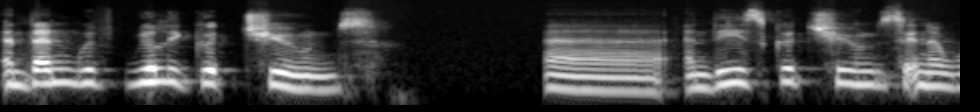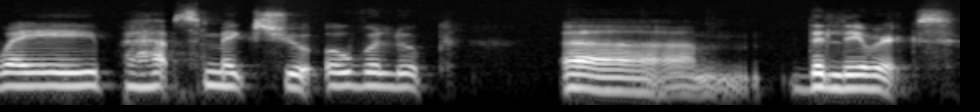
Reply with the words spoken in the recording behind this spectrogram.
and then with really good tunes. Uh, and these good tunes, in a way, perhaps makes you overlook um, the lyrics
